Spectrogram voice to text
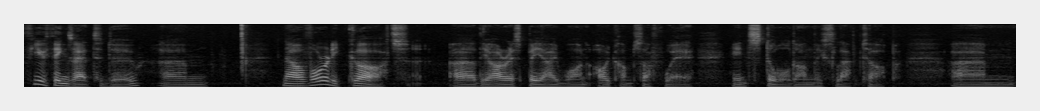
few things I had to do. Um, now I've already got uh, the RSBA1 ICOM software installed on this laptop. Um,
